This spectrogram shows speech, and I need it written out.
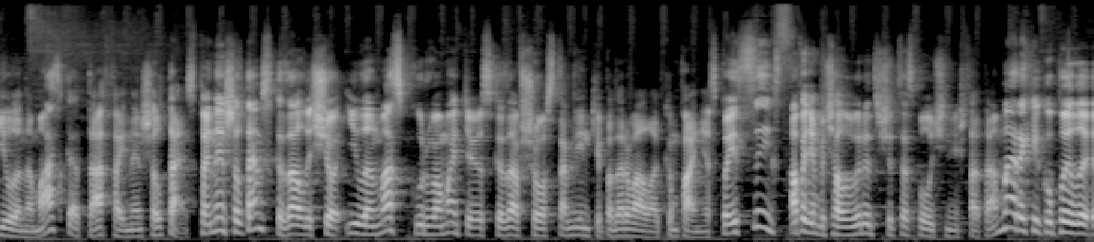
Ілона Маска та Financial Times. Financial Times сказали, що Ілон Маск курва матію сказав, що Starlink подарувала компанія SpaceX, а потім почали говорити, що це Сполучені Штати Америки купили.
